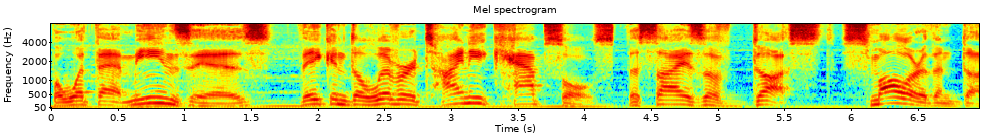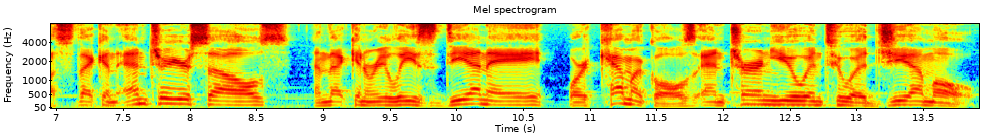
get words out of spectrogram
But what that means is they can deliver tiny capsules the size of dust, smaller than dust, that can enter your cells and that can release DNA or chemicals and turn you into a GMO,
